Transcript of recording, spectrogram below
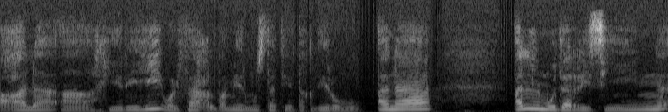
على آخره والفاعل ضمير مستتر تقديره. أنا المدرسين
